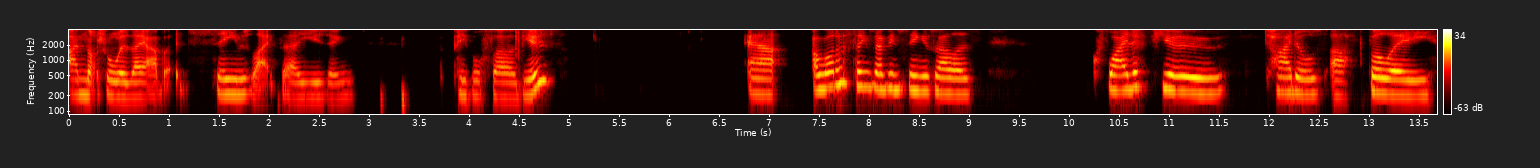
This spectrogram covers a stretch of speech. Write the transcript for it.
I'm not sure where they are, but it seems like they're using people for views. Uh, a lot of things I've been seeing as well is quite a few titles are fully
